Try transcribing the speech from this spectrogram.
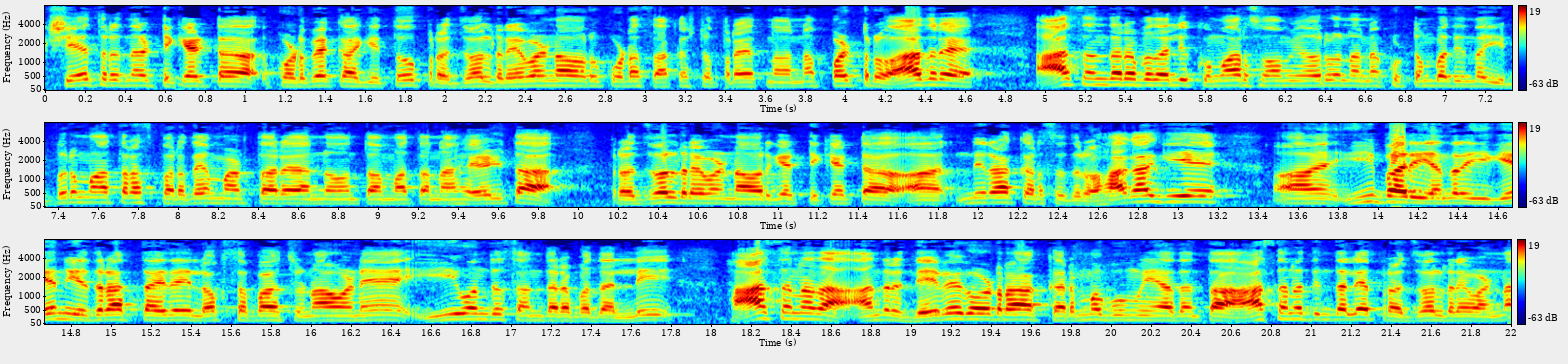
ಕ್ಷೇತ್ರದ ಟಿಕೆಟ್ ಕೊಡಬೇಕಾಗಿತ್ತು. ಪ್ರಜ್ವಲ್ ರೇವಣ್ಣ ಅವರು ಕೂಡ ಸಾಕಷ್ಟು ಪ್ರಯತ್ನವನ್ನು ಪಟ್ಟರು ಆದರೆ ಆ ಸಂದರ್ಭದಲ್ಲಿ ಕುಮಾರಸ್ವಾಮಿ ಅವರು ನನ್ನ ಕುಟುಂಬದಿಂದ ಇಬ್ಬರು ಮಾತ್ರ ಸ್ಪರ್ಧೆ ಮಾಡ್ತಾರೆ ಅನ್ನುವಂತ ಮಾತನ್ನು ಹೇಳ್ತಾ ಪ್ರಜ್ವಲ್ ರೇವಣ್ಣ ಅವರಿಗೆ ಟಿಕೆಟ್ ನಿರಾಕರಿಸಿದ್ರು. ಹಾಗಾಗಿಯೇ ಈ ಬಾರಿ ಅಂದರೆ ಈಗೇನು ಎದುರಾಗ್ತಾ ಇದೆ ಲೋಕಸಭಾ ಚುನಾವಣೆ, ಈ ಒಂದು ಸಂದರ್ಭದಲ್ಲಿ ಹಾಸನದ ಅಂದರೆ ದೇವೇಗೌಡರ ಕರ್ಮಭೂಮಿಯಾದಂಥ ಹಾಸನದಿಂದಲೇ ಪ್ರಜ್ವಲ್ ರೇವಣ್ಣ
